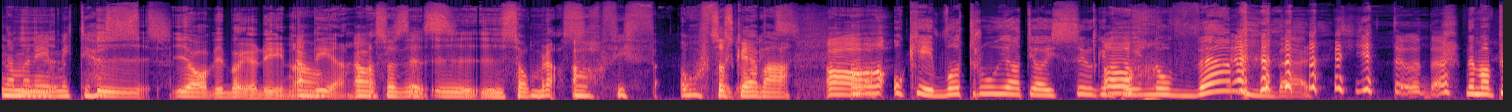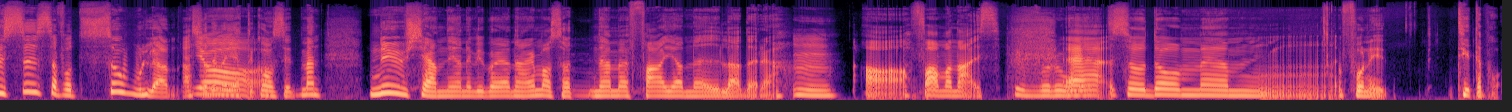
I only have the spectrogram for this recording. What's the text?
när man är mitt i i höst. Ja, vi började innan Ja, det. ja, alltså vi, i, i somras. Ja, fan. Åh, Så ska jag jobbigt. Ja, Ja, Okej, vad tror jag att jag är sugen på Åh. i november? jätteudda. när man precis har fått solen. Alltså Det var Ja. jättekonstigt. Men nu känner jag när vi börjar närma oss att nej men fan jag nailade det. Mm. Ja, fan vad nice. Gud vad. Eh, så de ehm, får ni titta på.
